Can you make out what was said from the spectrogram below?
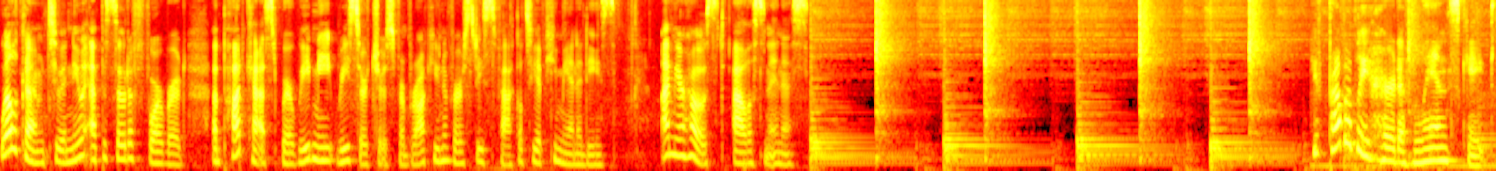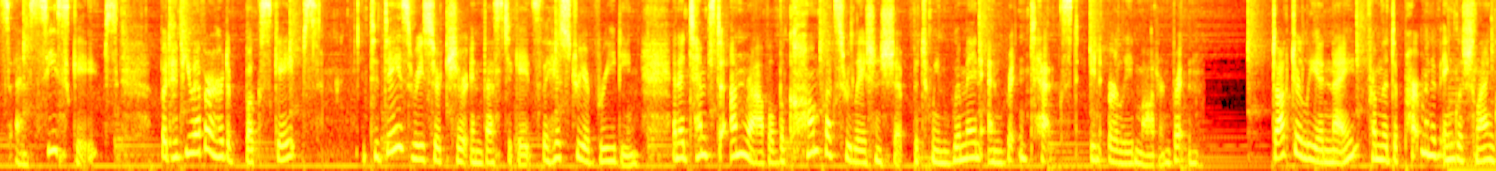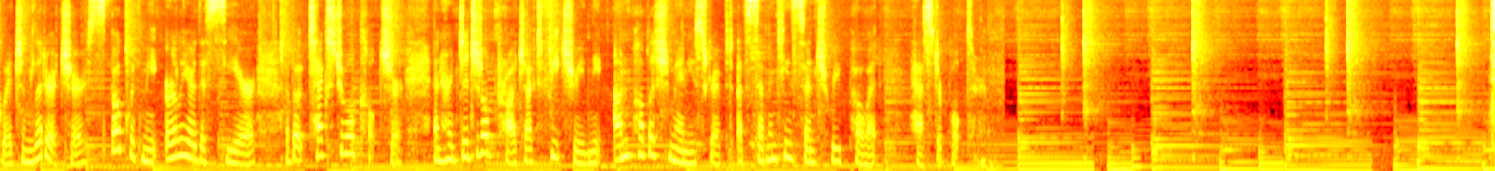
Welcome to a new episode of Forward, a podcast where we meet researchers from Brock University's Faculty of Humanities. I'm your host, Allison Innes. You've probably heard of landscapes and seascapes, but have you ever heard of bookscapes? Today's researcher investigates the history of reading and attempts to unravel the complex relationship between women and written text in early modern Britain. Dr. Leah Knight from the Department of English Language and Literature spoke with me earlier this year about textual culture and her digital project featuring the unpublished manuscript of 17th century poet Hester Pulter.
